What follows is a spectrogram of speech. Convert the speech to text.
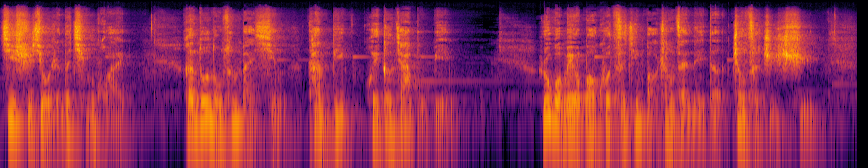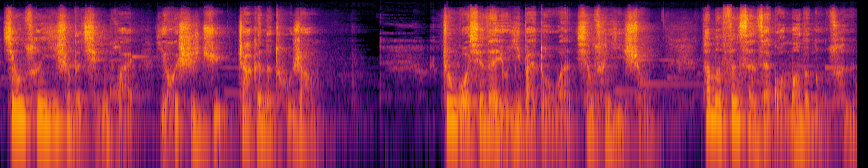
济世救人的情怀，很多农村百姓看病会更加不便。如果没有包括资金保障在内的政策支持，乡村医生的情怀也会失去扎根的土壤。中国现在有一百多万乡村医生。他们分散在广袤的农村，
